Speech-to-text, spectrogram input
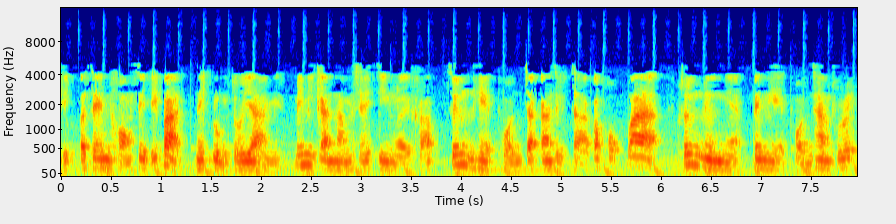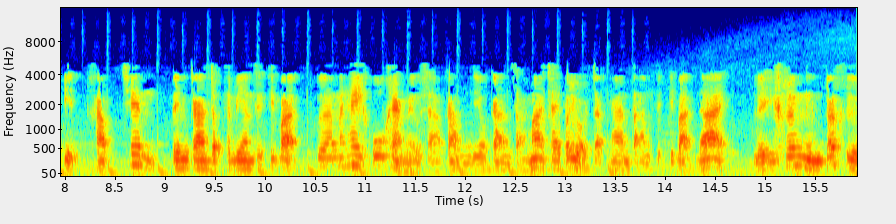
40%ของสิทธิบัตรในกลุ่มตัวอย่างเนี่ยไม่มีการนำมาใช้จริงเลยครับ ซึ่งเหตุผลจากการศึกษาก็พบว่าครึ่งหนึ่งเนี่ยเป็นเหตุผลทางธุรกิจครับ เช่น เป็นการจดทะเบียนสิทธิบัตรเพื่อไม่ให้คู่แข่งในอุตสาหกรรมเดียวกัน สามารถใช้ประโยชน์จากงานตามสิทธิบัตรได้ หรืออีกเครื่องหนึ่งก็คือ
